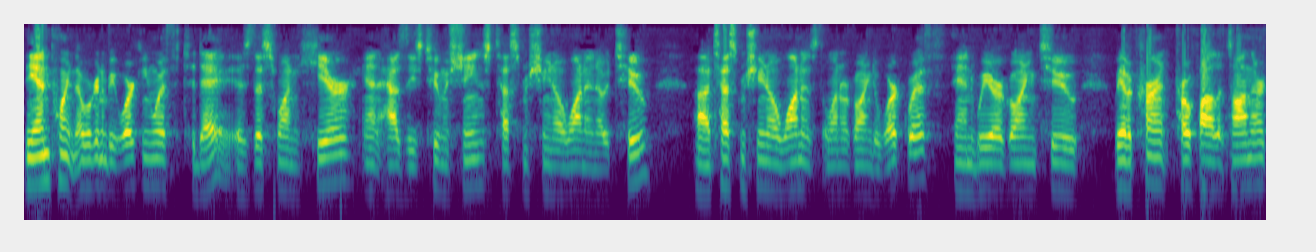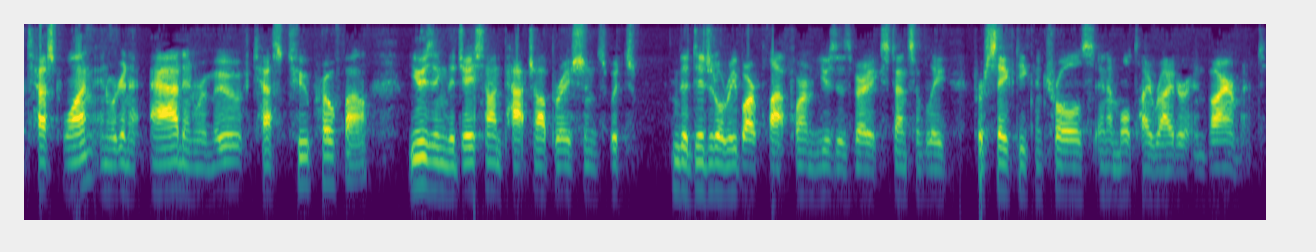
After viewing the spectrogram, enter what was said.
The endpoint that we're going to be working with today is this one here, and it has these two machines, test machine 01 and 02. Uh, test machine 01 is the one we're going to work with, and we are going to, we have a current profile that's on there, test 1, and we're going to add and remove test 2 profile using the JSON patch operations, which the digital rebar platform uses very extensively for safety controls in a multi-writer environment.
